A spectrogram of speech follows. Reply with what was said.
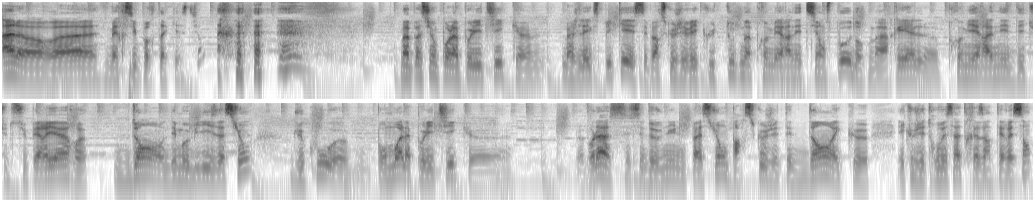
Alors, euh, merci pour ta question. ma passion pour la politique, euh, bah, je l'ai expliqué, c'est parce que j'ai vécu toute ma première année de Sciences Po, donc ma réelle première année d'études supérieures euh, dans des mobilisations. Du coup, pour moi, la politique, bah, voilà, c'est devenu une passion parce que j'étais dedans et que, j'ai trouvé ça très intéressant.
